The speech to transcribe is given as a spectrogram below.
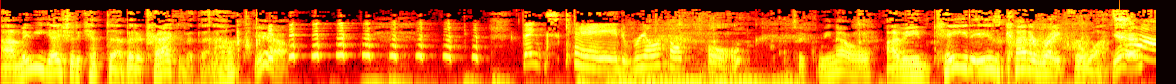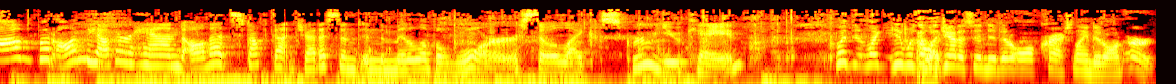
uh maybe you guys should have kept uh, better track of it then, huh? yeah. Thanks, Kade. Real helpful. It's like we know. I mean, Kade is kind of right for once. Yeah. Yeah, but on the other hand, all that stuff got jettisoned in the middle of a war, so like, screw you, Kade. But like it was I all like- jettisoned and it all crash landed on Earth.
